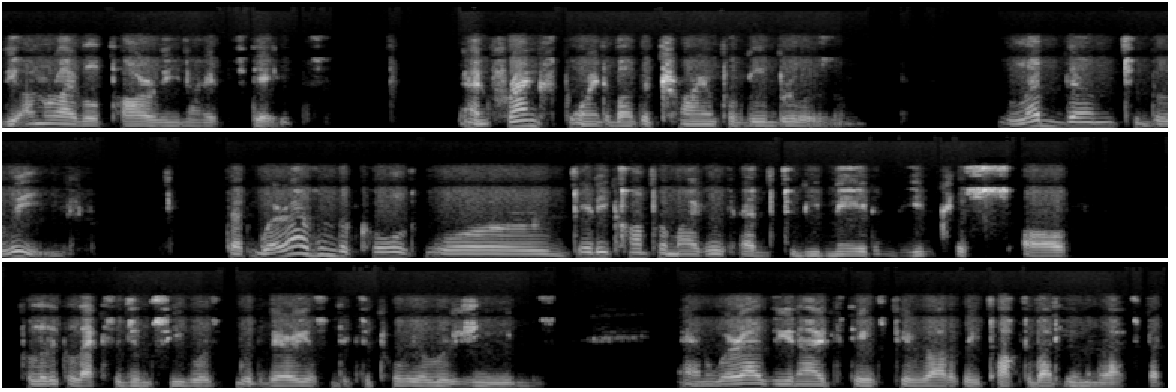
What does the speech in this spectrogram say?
the unrivaled power of the United States and Frank's point about the triumph of liberalism led them to believe that whereas in the Cold War, dirty compromises had to be made in the interests of political exigency with, with various dictatorial regimes, and whereas the United States periodically talked about human rights but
